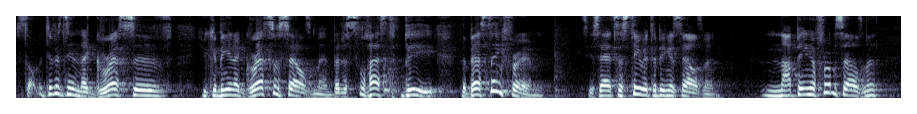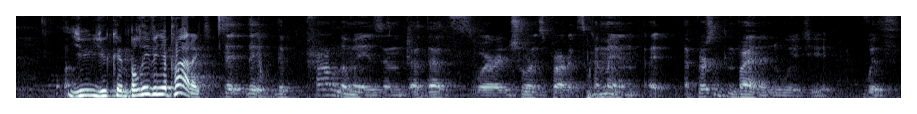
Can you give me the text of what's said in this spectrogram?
So the difference in an aggressive, you can be an aggressive salesman, but it still has to be the best thing for him. So you say it's a steward to being a salesman. Not being a firm salesman, you, you can believe in your product. The, the, the problem is, and that's where insurance products come in, a, a person can buy an annuity with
